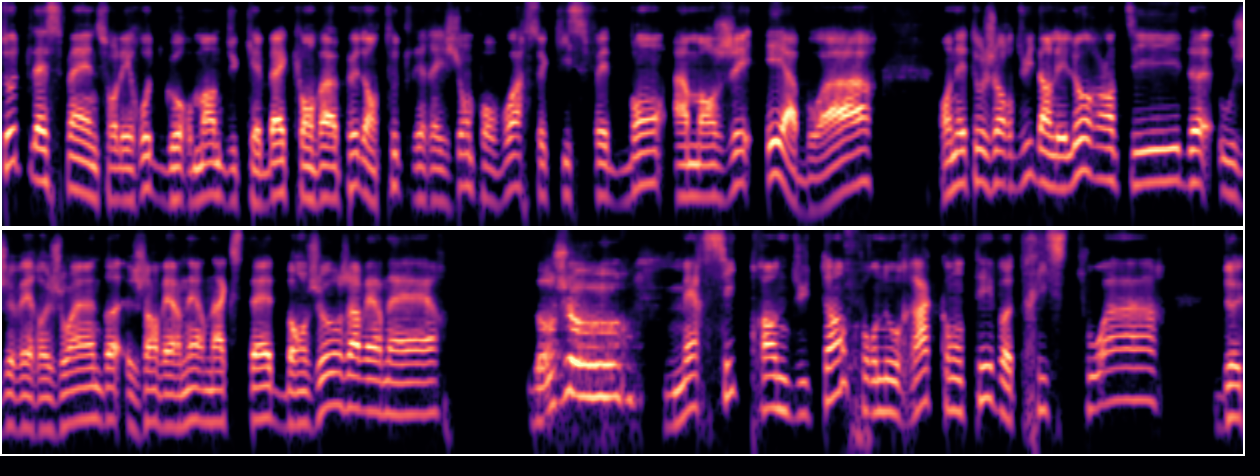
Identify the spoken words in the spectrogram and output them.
toutes les semaines sur les routes gourmandes du Québec. On va un peu dans toutes les régions pour voir ce qui se fait de bon à manger et à boire. On est aujourd'hui dans les Laurentides où je vais rejoindre Jean-Werner Naxted. Bonjour Jean-Werner. Bonjour. Merci de prendre du temps pour nous raconter votre histoire de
